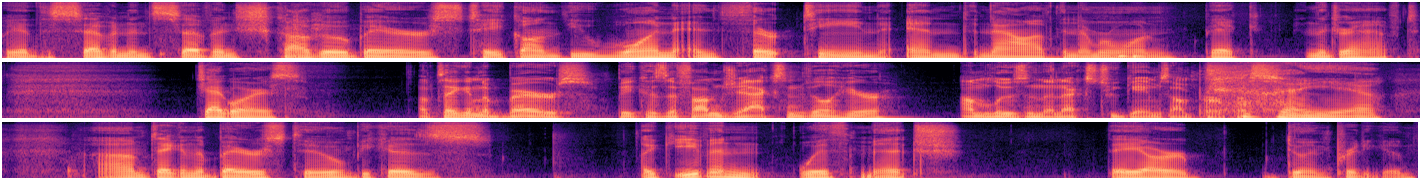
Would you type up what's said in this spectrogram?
we had the seven and seven Chicago Bears take on the one and thirteen, and now have the number one pick in the draft. Jaguars. I'm taking the Bears because if I'm Jacksonville here, I'm losing the next two games on purpose. yeah, I'm taking the Bears too because, like, even with Mitch, they are doing pretty good.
